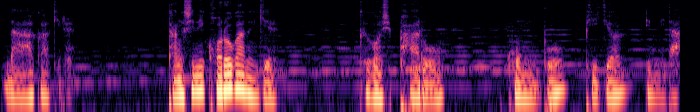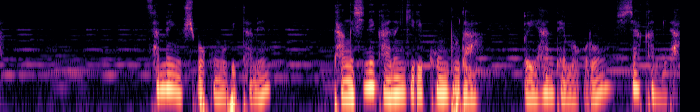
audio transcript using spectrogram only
나아가기를. 당신이 걸어가는 길, 그것이 바로 공부 비결입니다. 365 공부 비타민, 당신이 가는 길이 공부다. 의 한 대목으로 시작합니다.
